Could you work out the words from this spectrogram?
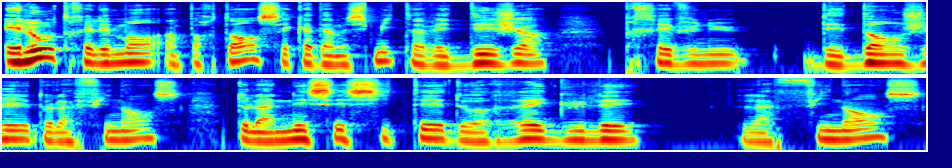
Et l'autre élément important, c'est qu'Adam Smith avait déjà prévenu des dangers de la finance, de la nécessité de réguler la finance.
